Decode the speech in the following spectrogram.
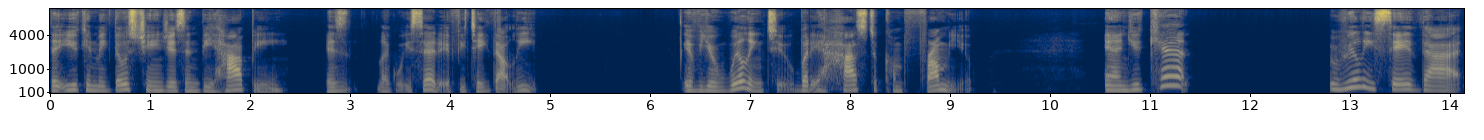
that you can make those changes and be happy is like what you said, if you take that leap, if you're willing to, but it has to come from you. And you can't really say that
